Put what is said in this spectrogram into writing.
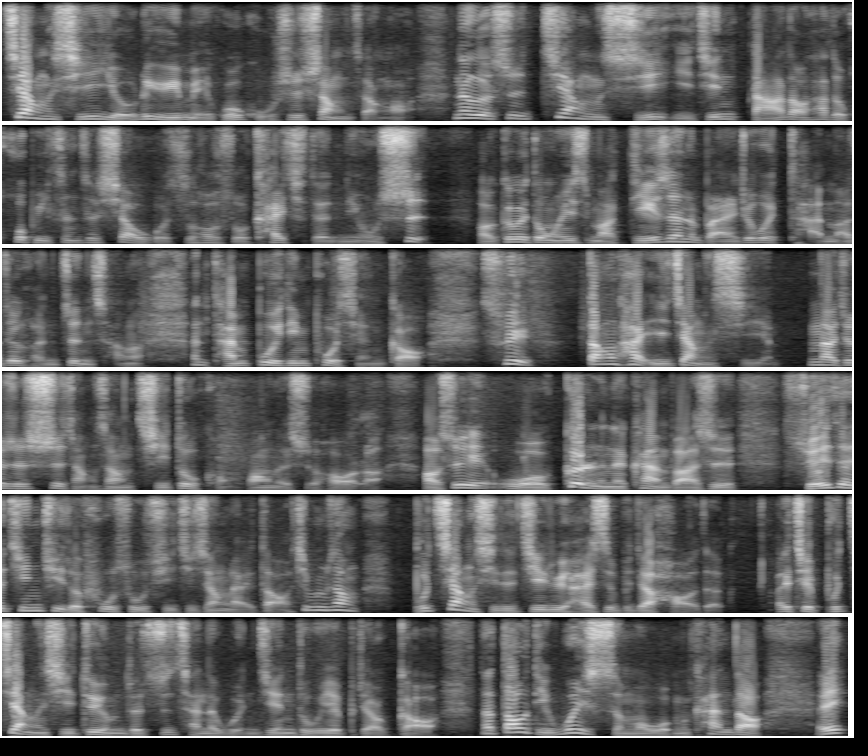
降息有利于美国股市上涨啊，那个是降息已经达到它的货币政策效果之后所开启的牛市。啊，各位懂我意思吗？跌升的本来就会弹嘛，这个很正常啊，但弹不一定破前高，所以当它一降息，那就是市场上极度恐慌的时候了。好，所以我个人的看法是，随着经济的复苏期即将来到，基本上不降息的几率还是比较好的。而且不降息，对我们的资产的稳健度也比较高。那到底为什么我们看到，诶，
